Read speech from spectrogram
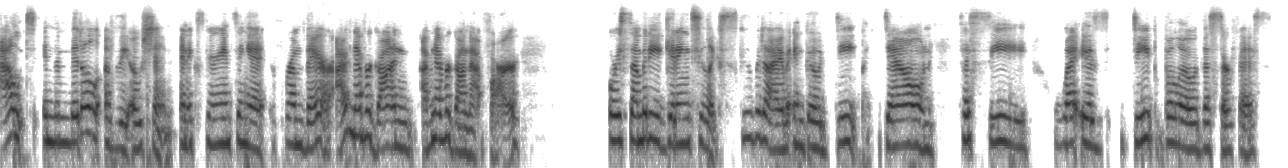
out in the middle of the ocean and experiencing it from there. I've never gone, I've never gone that far. Or somebody getting to like scuba dive and go deep down to see what is deep below the surface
